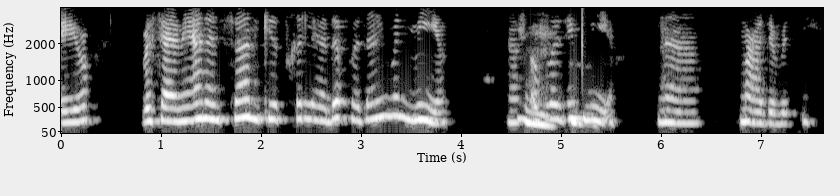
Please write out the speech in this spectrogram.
أيوه. بس يعني أنا إنسان كذا تخلي هدفها دايما مية. أبغى أجيب مية. لا ما عجبتني.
